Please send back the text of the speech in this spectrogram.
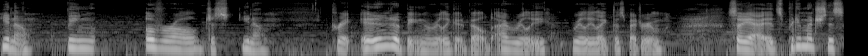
you know, being overall just, you know, great. It ended up being a really good build. I really really like this bedroom. So yeah, it's pretty much this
